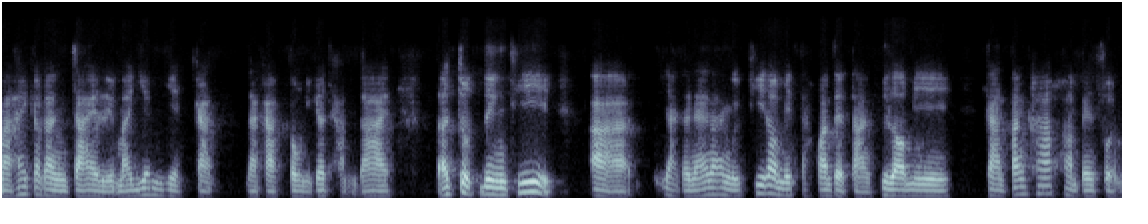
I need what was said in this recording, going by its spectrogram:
มาให้กำลังใจหรือมาเยี่ยมเยียนกันนะครับ ตรงนี้ก็ทำได้ แล้วจุดหนึ่งที่อ่าอยากจะแนะนำที่เรามีความแตกต่างคือเรามีการตั้งค่าความเป็นส่วน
